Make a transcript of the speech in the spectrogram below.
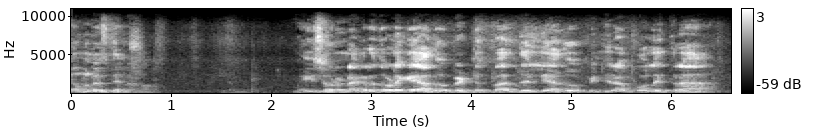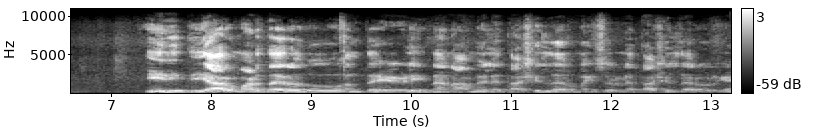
ಗಮನಿಸಿದೆ ನಾನು. ಮೈಸೂರು ನಗರದೊಳಗೆ ಅದು ಬೆಟ್ಟದ ಪಾದದಲ್ಲಿ ಅದು ಪಿಂಜರಾಪೋಲ್ ಹತ್ರ ಈ ರೀತಿ ಯಾರು ಮಾಡ್ತಾ ಇರೋದು ಅಂತ ಹೇಳಿ ನಾನು ಆಮೇಲೆ ತಹಶೀಲ್ದಾರ್, ಮೈಸೂರಿನ ತಹಶೀಲ್ದಾರ್ ಅವರಿಗೆ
